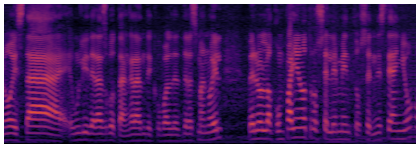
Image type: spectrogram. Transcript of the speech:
no está un liderazgo tan grande como el de Andrés Manuel, pero lo acompañan otros elementos. En este año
